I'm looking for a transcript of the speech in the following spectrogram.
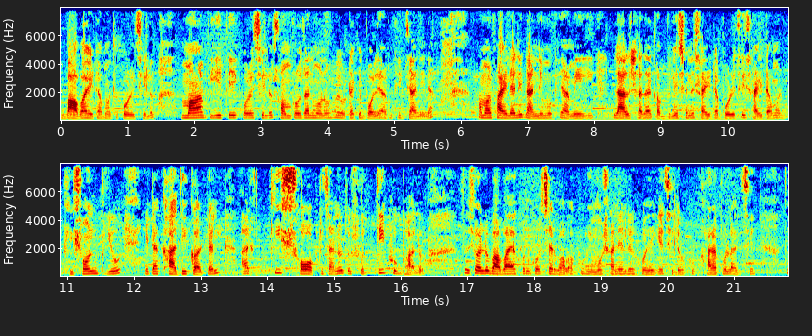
বাবা এটা আমাকে করেছিল। মা বিয়েতেই করেছিল। সম্প্রদান মনে হয় ওটাকে বলে, আমি ঠিক জানি না। আমার ফাইনালি নান্নি মুখে আমি এই লাল সাদা কম্বিনেশনের শাড়িটা পরেছি। শাড়িটা আমার ভীষণ প্রিয়। এটা খাদি কটন আর কি সফট জানো তো? সত্যিই খুব ভালো। তো চলো বাবা এখন করছে, আর বাবা খুব ইমোশনাল হয়ে গেছিল, খুব খারাপও লাগছে। তো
